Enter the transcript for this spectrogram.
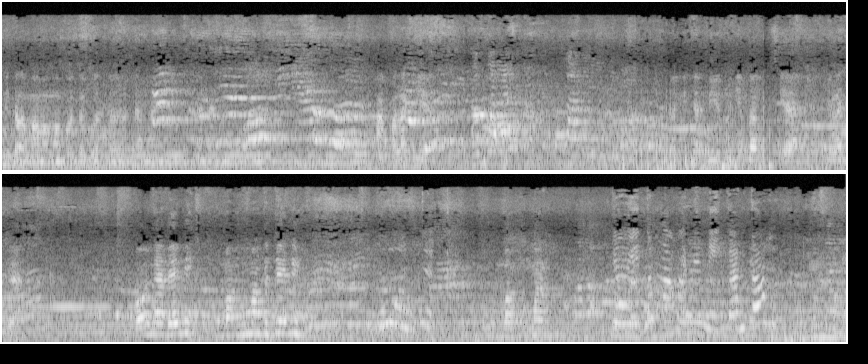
Ini kalau mama mau foto-foto sama anak. Apa lagi ya? Ikan birunya bagus ya, jelas ya. Oh ini ada ini, umang-umang gede nih. Umang-umang. Ya itu makan ini kan toh. Umang-umang.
